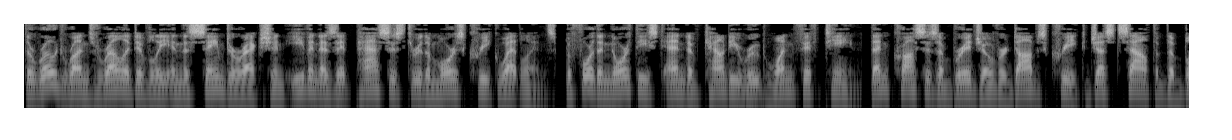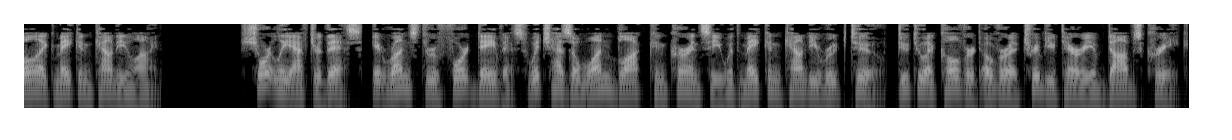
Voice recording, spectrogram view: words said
The road runs relatively in the same direction even as it passes through the Moores Creek wetlands, before the northeast end of County Route 115, then crosses a bridge over Dobbs Creek just south of the Bullock-Macon County line. Shortly after this, it runs through Fort Davis which has a one-block concurrency with Macon County Route 2, due to a culvert over a tributary of Dobbs Creek.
